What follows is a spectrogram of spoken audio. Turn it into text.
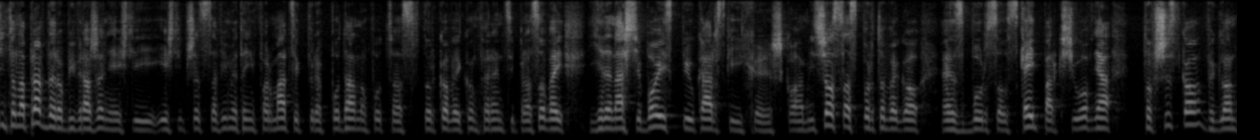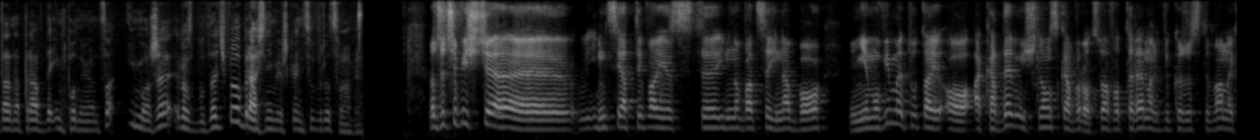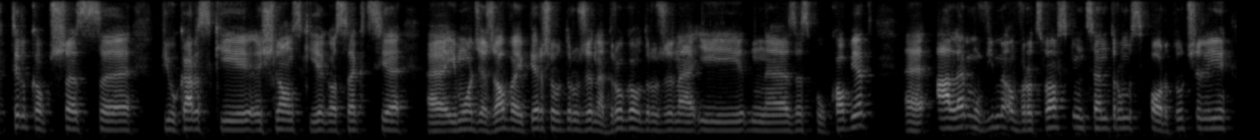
I to naprawdę robi wrażenie, jeśli, jeśli przedstawimy te informacje, które podano podczas wtorkowej konferencji prasowej. 11 boisk piłkarskich, e, szkoła mistrzostwa sportowego e, z bursą, skatepark, siłownia. To wszystko wygląda naprawdę imponująco i może rozbudzać wyobraźnię mieszkańców Wrocławia. No rzeczywiście e, inicjatywa jest innowacyjna, bo nie mówimy tutaj o Akademii Śląska Wrocław, o terenach wykorzystywanych tylko przez piłkarski Śląski, jego sekcje e, i młodzieżowe, i pierwszą drużynę, drugą drużynę i e, zespół kobiet, e, ale mówimy o Wrocławskim Centrum Sportu, czyli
